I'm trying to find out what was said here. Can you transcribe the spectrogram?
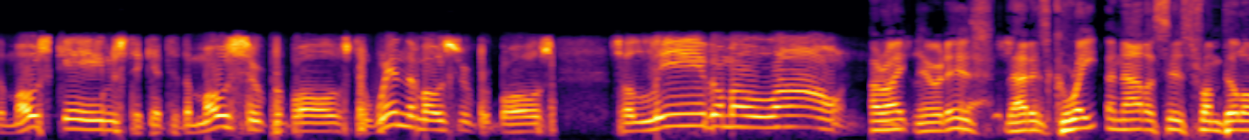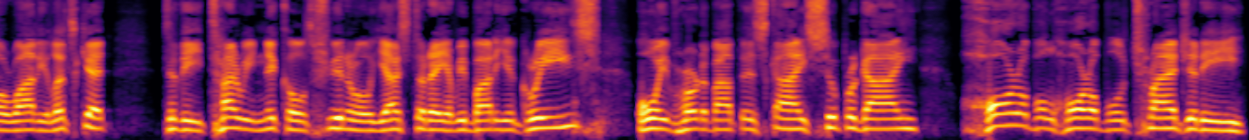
the most games to get to the most Super Bowls, to win the most Super Bowls. So leave him alone. All right, there it is. That is great analysis from Bill O'Reilly. Let's get to the Tyre Nichols funeral yesterday. Everybody agrees. Oh, we've heard about this guy, super guy. Horrible, horrible tragedy.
